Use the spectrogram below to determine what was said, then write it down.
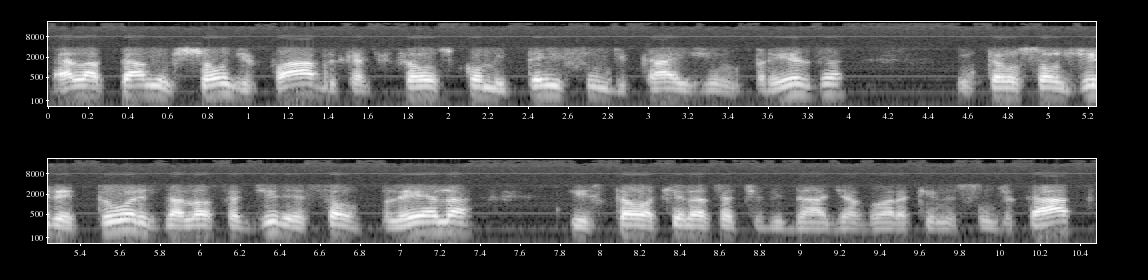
ela está no chão de fábrica, que são os comitês sindicais de empresa, então são diretores da nossa direção plena que estão aqui nessa atividade agora aqui no sindicato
